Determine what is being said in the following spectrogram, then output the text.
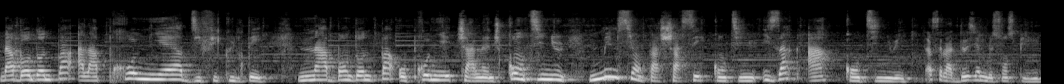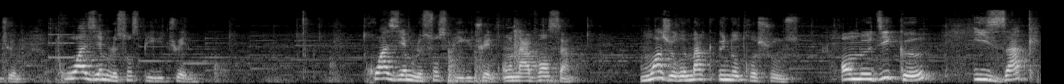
N'abandonne pas à la première difficulté. N'abandonne pas au premier challenge. Continue. Même si on t'a chassé, continue. Isaac a continué. Ça, c'est la deuxième leçon spirituelle. Troisième leçon spirituelle. Troisième leçon spirituelle. On avance. Hein. Moi, je remarque une autre chose. on me dit que Isaac,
